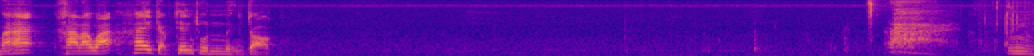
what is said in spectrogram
มาฮะคาราวะให้กับเชียงชุนหนึ่งจอกอืม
